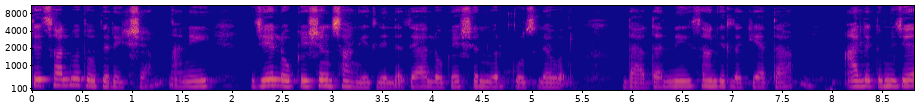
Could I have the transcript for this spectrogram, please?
ते चालवत होते रिक्षा. आणि जे लोकेशन सांगितलेलं त्या लोकेशनवर पोचल्यावर दादांनी सांगितलं की आता आले. तुम्ही जे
